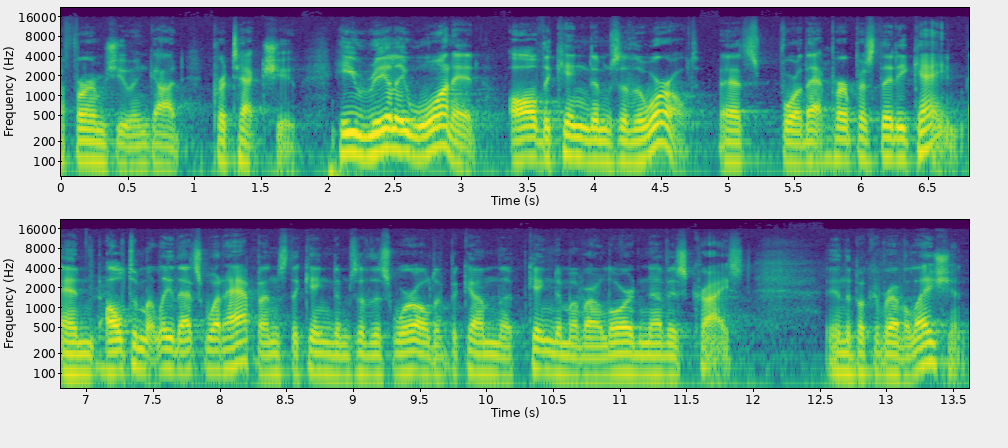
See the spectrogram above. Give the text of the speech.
affirms you and God protects you. He really wanted all the kingdoms of the world. That's for that purpose that he came. And ultimately, that's what happens. The kingdoms of this world have become the kingdom of our Lord and of his Christ in the book of Revelation.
